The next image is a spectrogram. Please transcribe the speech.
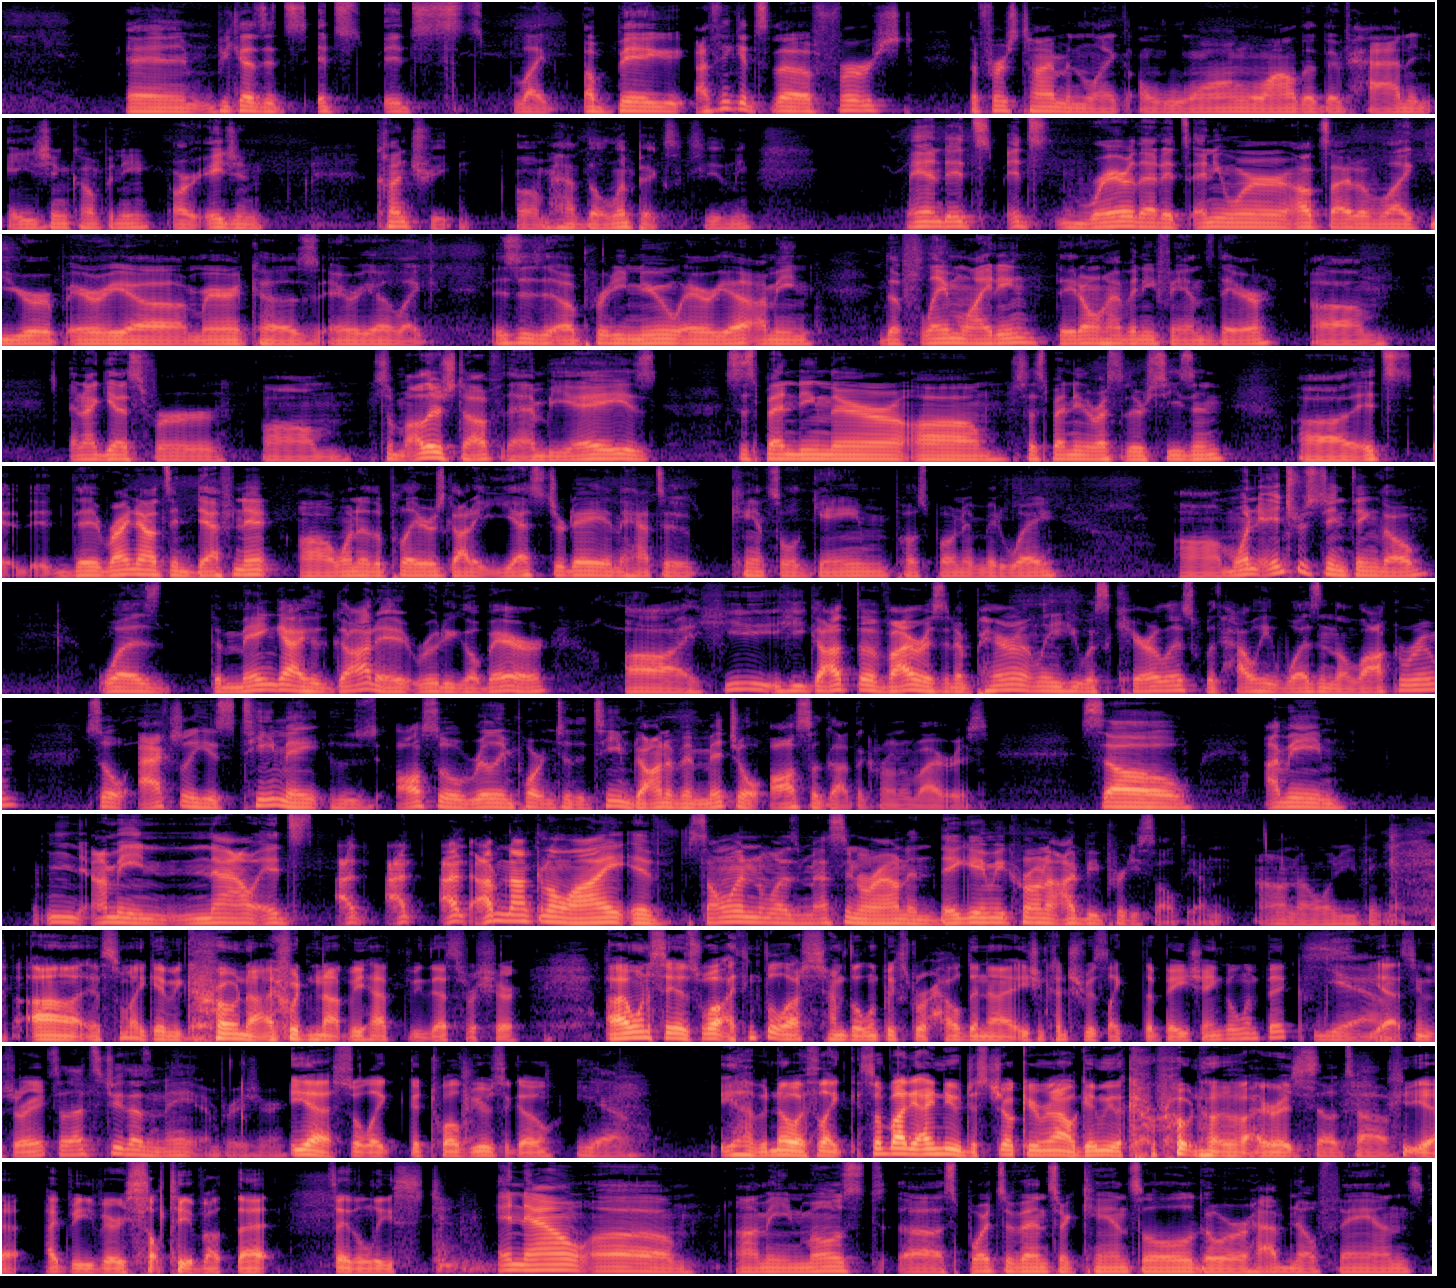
and because it's it's it's like a big. I think it's the first the first time in like a long while that they've had an Asian company or Asian country um, have the Olympics. Excuse me. And it's it's rare that it's anywhere outside of like Europe area, America's area. Like this is a pretty new area. I mean, the flame lighting they don't have any fans there. Um, and I guess for um, some other stuff, the NBA is suspending their um, suspending the rest of their season. Uh, it's they right now it's indefinite. Uh, one of the players got it yesterday, and they had to cancel a game, postpone it midway. Um, one interesting thing though was the main guy who got it, Rudy Gobert. Uh, he he got the virus, and apparently he was careless with how he was in the locker room. So actually, his teammate, who's also really important to the team, Donovan Mitchell, also got the coronavirus. So, I mean, I mean, now it's I I, I I'm not gonna lie. If someone was messing around and they gave me corona, I'd be pretty salty. I'm, I don't know. What do you think? Uh, if somebody gave me Corona, I would not be happy. That's for sure. I want to say as well. I think the last time the Olympics were held in an Asian country was like the Beijing Olympics. Yeah. Yeah, it seems right. So that's 2008. I'm pretty sure. Yeah, so like good twelve years ago. Yeah, Yeah, but no, if like somebody I knew just joking around gave me the coronavirus, so tough. yeah, I'd be very salty about that, say the least. And now, um, I mean, most uh, sports events are canceled or have no fans.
